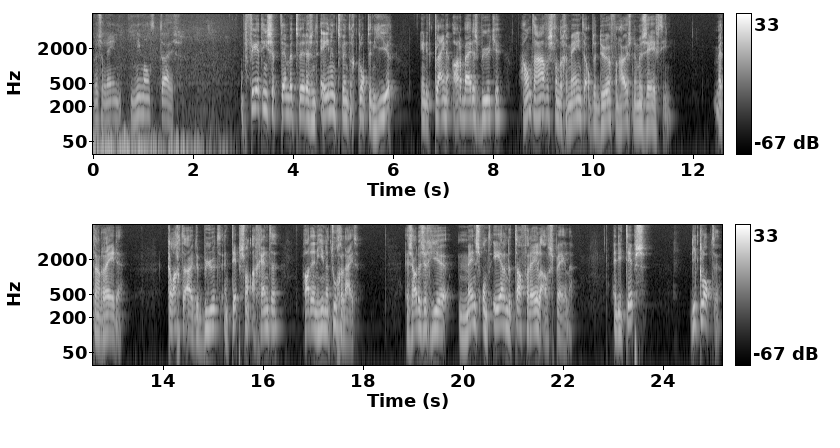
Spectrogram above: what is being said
Is alleen niemand thuis. Op 14 september 2021 klopten hier, in dit kleine arbeidersbuurtje, handhavers van de gemeente op de deur van huis nummer 17. Met een reden. Klachten uit de buurt en tips van agenten hadden hen hier naartoe geleid. Er zouden zich hier mensonterende taferelen afspelen. En die tips, die klopten.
